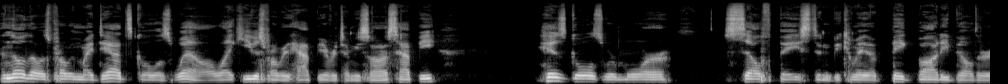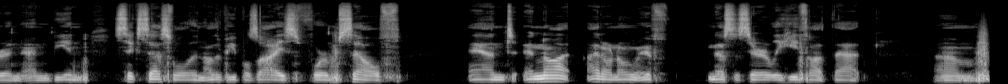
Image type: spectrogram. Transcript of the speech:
And though that was probably my dad's goal as well like he was probably happy every time he saw us happy. His goals were more self-based and becoming a big bodybuilder and, and being successful in other people's eyes for himself. And and not i don't know if necessarily he thought that um,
